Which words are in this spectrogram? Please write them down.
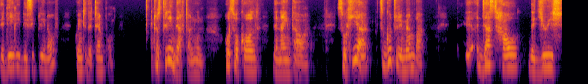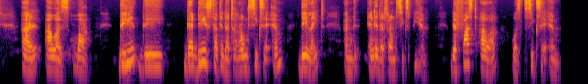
the daily discipline of going to the temple. It was three in the afternoon also called the ninth hour. So here, it's good to remember eh, just how the Jewish uh, hours were. They, they, their days started at around 6 a.m., daylight, and ended at around 6 p.m. The first hour was 6 a.m.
